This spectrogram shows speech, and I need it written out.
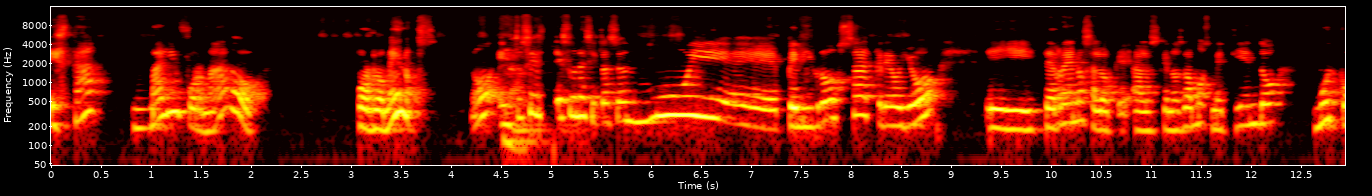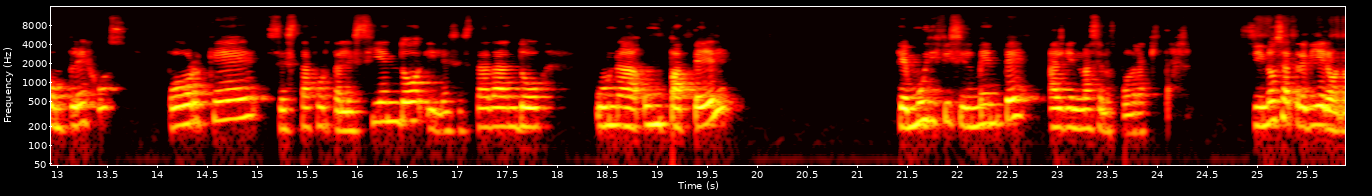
está mal informado, por lo menos, ¿no? Entonces es una situación muy eh, peligrosa, creo yo, y terrenos a, lo que, a los que nos vamos metiendo muy complejos porque se está fortaleciendo y les está dando una, un papel que muy difícilmente alguien más se los podrá quitar. Si no se atrevieron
